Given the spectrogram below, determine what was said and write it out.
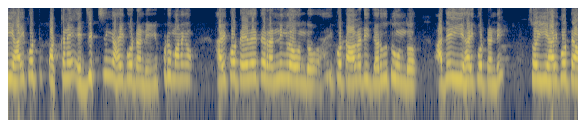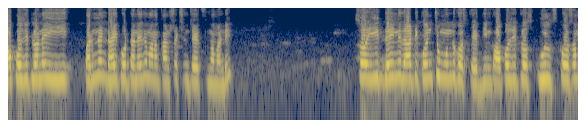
ఈ హైకోర్టు పక్కనే ఎగ్జిస్టింగ్ హైకోర్టు అండి. ఇప్పుడు మనం హైకోర్టు ఏదైతే రన్నింగ్లో ఉందో హైకోర్టు ఆల్రెడీ జరుగుతూ ఉందో అదే ఈ హైకోర్టు అండి. సో ఈ హైకోర్టు ఆపోజిట్లోనే ఈ పర్మనెంట్ హైకోర్టు అనేది మనం కన్స్ట్రక్షన్ చేస్తున్నామండి. సో ఈ దీన్ని దాటి కొంచెం ముందుకు వస్తే దీనికి ఆపోజిట్లో స్కూల్స్ కోసం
